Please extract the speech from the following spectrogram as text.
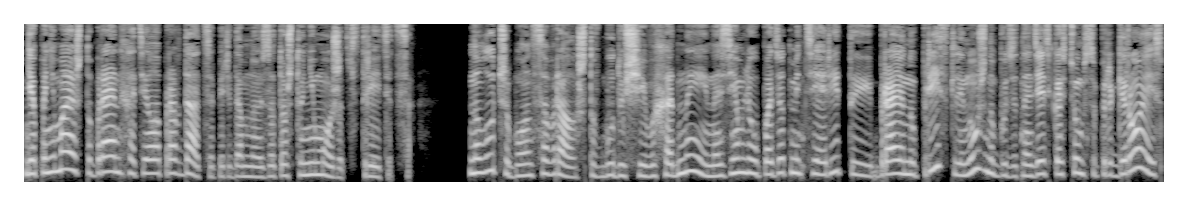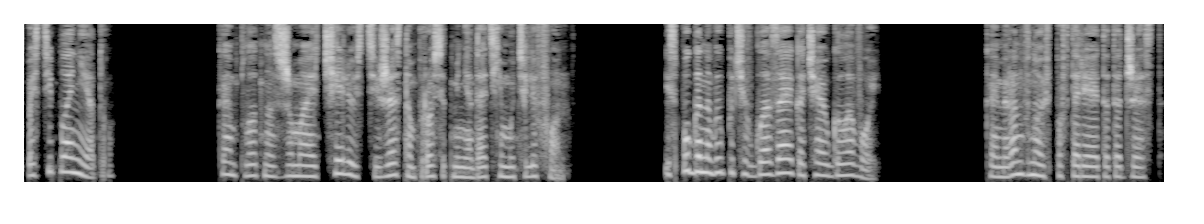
Я понимаю, что Брайан хотел оправдаться передо мной за то, что не может встретиться. Но лучше бы он соврал, что в будущие выходные на Землю упадет метеорит, и Брайану Пристли нужно будет надеть костюм супергероя и спасти планету. Кэм плотно сжимает челюсть и жестом просит меня дать ему телефон. Испуганно выпучив глаза, я качаю головой. Кэмерон вновь повторяет этот жест.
